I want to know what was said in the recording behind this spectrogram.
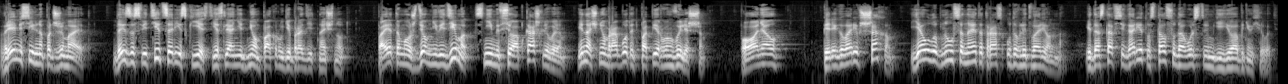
Время сильно поджимает. Да и засветиться риск есть, если они днем по округе бродить начнут. Поэтому ждем невидимок, с ними все обкашливаем и начнем работать по первым вылезшим. Понял. Переговорив с Шахом, я улыбнулся на этот раз удовлетворенно и, достав сигарету, стал с удовольствием ее обнюхивать.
